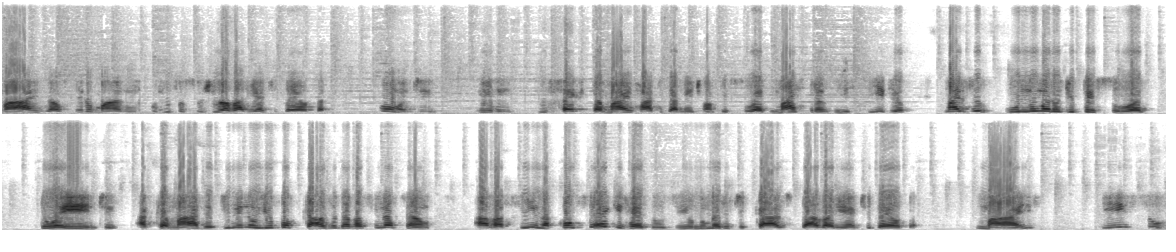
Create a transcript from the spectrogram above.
mais ao ser humano. Por isso surgiu a variante Delta, onde ele infecta mais rapidamente uma pessoa, é mais transmissível mas o, o número de pessoas doentes, acamadas, diminuiu por causa da vacinação. A vacina consegue reduzir o número de casos da variante Delta, mas isso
